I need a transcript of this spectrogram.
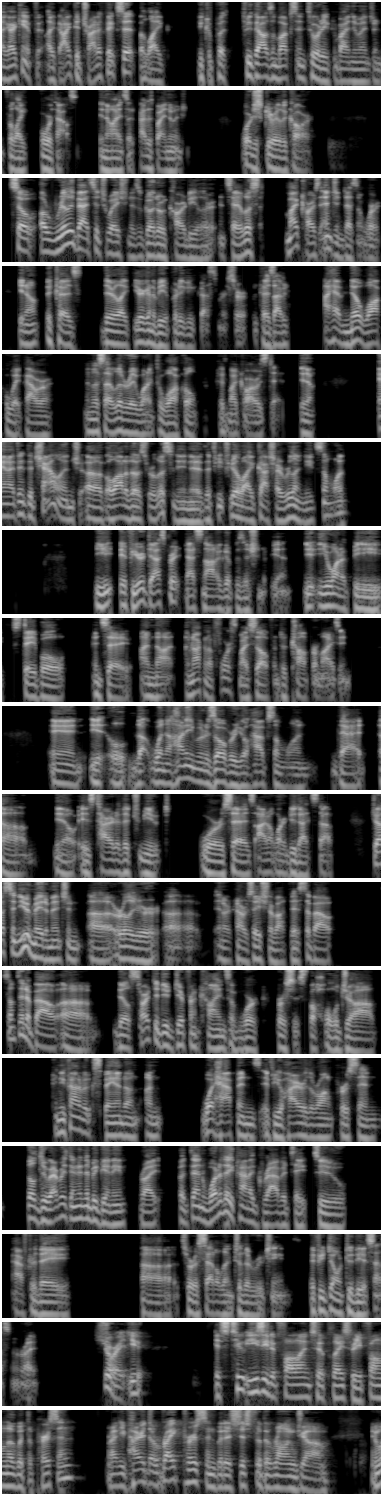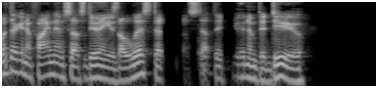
like I can't, like I could try to fix it, but like you could put 2000 bucks into it. Or you could buy a new engine for like 4000. You know, I said, I just buy a new engine or just get rid of the car. So a really bad situation is to go to a car dealer and say, listen, my car's engine doesn't work, you know, because they're like, you're going to be a pretty good customer, sir, because I, I have no walk away power unless I literally wanted to walk home because my car was dead? And I think the challenge of a lot of those who are listening is if you feel like, gosh, I really need someone, you, if you're desperate, that's not a good position to be in. You, you want to be stable and say, I'm not, I'm not going to force myself into compromising. And that when the honeymoon is over, you'll have someone that, um, you know, is tired of the commute or says, I don't want to do that stuff. Justin, you made a mention, uh, earlier, uh, in our conversation about this, about something about, uh, they'll start to do different kinds of work versus the whole job. Can you kind of expand on, on what happens if you hire the wrong person? They'll do everything in the beginning, right? But then what do they kind of gravitate to after they uh, sort of settle into the routine if you don't do the assessment right? Sure. You, it's too easy to fall into a place where you fall in love with the person, right? You've hired the right person, but it's just for the wrong job. And what they're going to find themselves doing is a list of stuff that you're them to do.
